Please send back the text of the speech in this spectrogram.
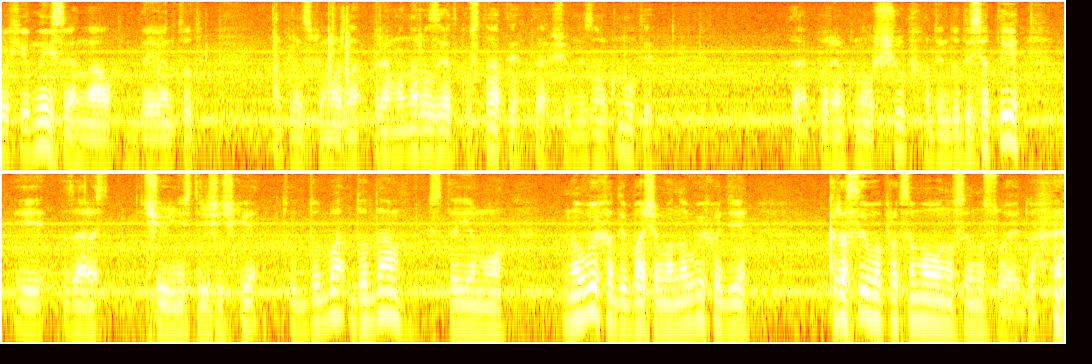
вихідний сигнал, де він тут. Ну, В принципі, можна прямо на розетку стати, так, щоб не замкнути. Так, перемкнув щуп 1 до 10 і зараз чуйність трішечки тут додам. Стаємо на виход і бачимо на виході красиво апроксимовану синусоїду.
